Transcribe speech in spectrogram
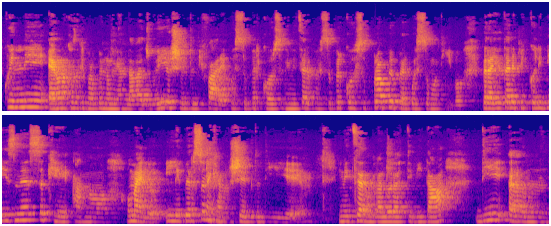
Quindi era una cosa che proprio non mi andava giù e io ho scelto di fare questo percorso, di iniziare questo percorso proprio per questo motivo, per aiutare i piccoli business che hanno, o meglio, le persone che hanno scelto di eh, iniziare la loro attività, di... Um,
